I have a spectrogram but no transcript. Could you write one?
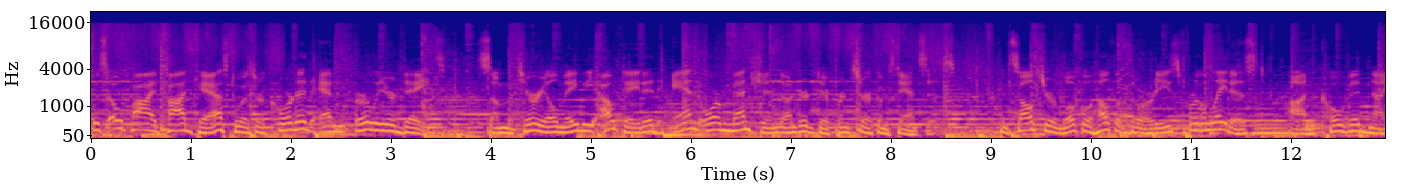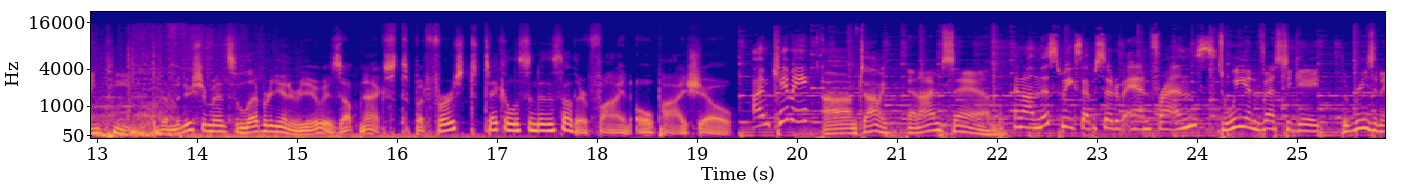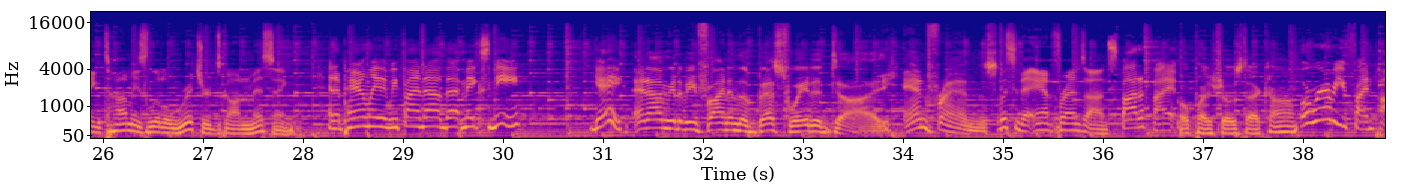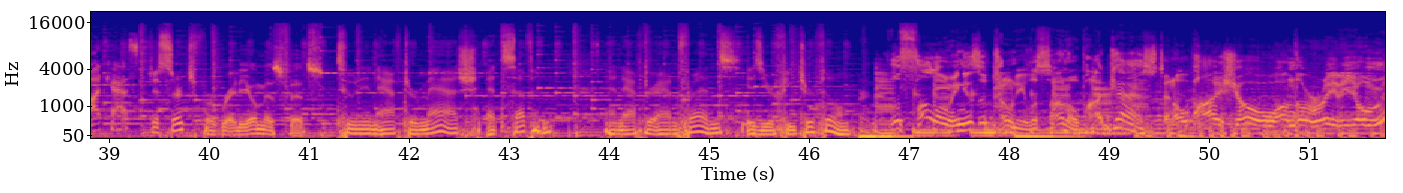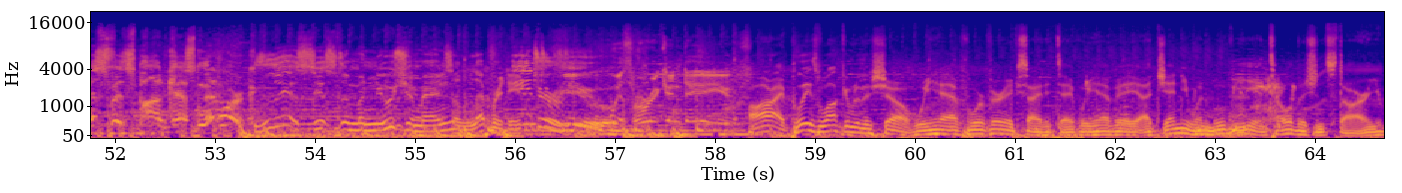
This OPI podcast was recorded at an earlier date. Some material may be outdated and or mentioned under different circumstances. Consult your local health authorities for the latest on COVID-19. The Minutia Men celebrity interview is up next, but first, take a listen to this other fine OPI show. I'm Kimmy, I'm Tommy. And I'm Sam. and on this week's episode of And Friends, So we investigate the reasoning Tommy's little Richard's gone missing. and apparently we find out that makes me Yay. And I'm going to be finding the best way to die. And friends. Listen to And Friends on Spotify OpieShows.com. or wherever you find podcasts. Just search for Radio Misfits. Tune in after MASH at 7. And after And Friends is your feature film. The following is a Tony Lasano podcast, an Opie show on the Radio Misfits Podcast Network. This is the Minutia Man Celebrity Interview with Rick and Dave. All right, please welcome to the show. We have we're very excited, Dave. We have a, a genuine movie and television star. You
